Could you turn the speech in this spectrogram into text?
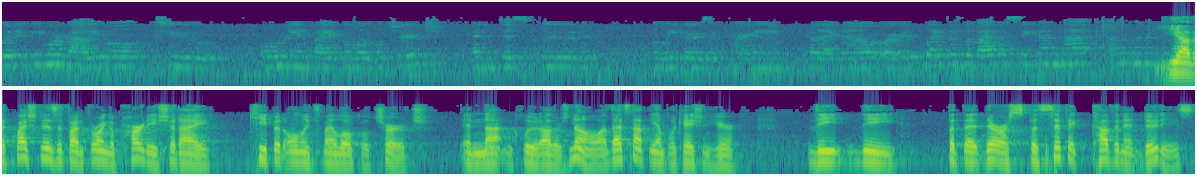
would it be more valuable to only invite the local church and disclude believers at Kearney that I know? Or, it, like, does the Bible speak on that element? Yeah, the question is if I'm throwing a party, should I keep it only to my local church and not include others? No, uh, that's not the implication here. The, the, but the, there are specific covenant duties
